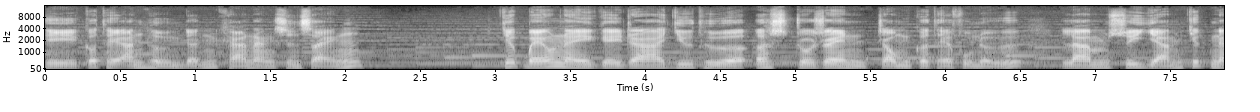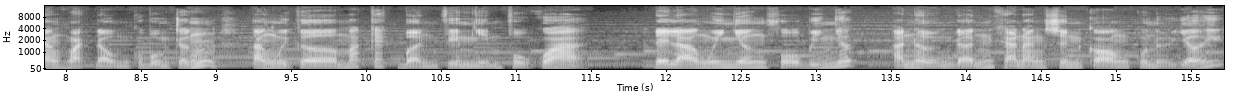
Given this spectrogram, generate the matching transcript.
thì có thể ảnh hưởng đến khả năng sinh sản. Chất béo này gây ra dư thừa estrogen trong cơ thể phụ nữ, làm suy giảm chức năng hoạt động của buồng trứng, tăng nguy cơ mắc các bệnh viêm nhiễm phụ khoa. Đây là nguyên nhân phổ biến nhất ảnh hưởng đến khả năng sinh con của nữ giới.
